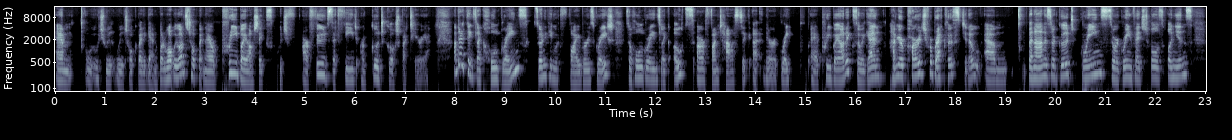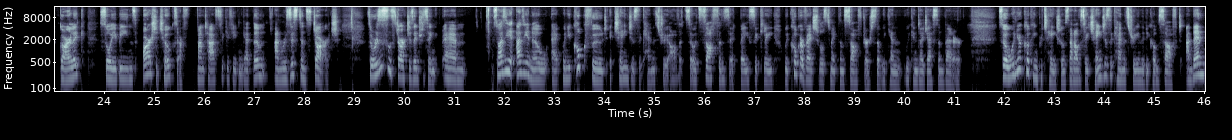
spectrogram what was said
um, which we'll, we'll talk about again. But what we want to talk about now are prebiotics, which are foods that feed our good gut bacteria. And there are things like whole grains. So anything with fiber is great. So whole grains like oats are fantastic. Uh, they're a great uh, prebiotic. So again, have your porridge for breakfast, you know, um, Bananas are good, greens, so green vegetables, onions, garlic, soybeans, artichokes are fantastic if you can get them, and resistant starch. So resistant starch is interesting. Um, so as you as you know, uh, when you cook food, it changes the chemistry of it. So it softens it. Basically, we cook our vegetables to make them softer, so that we can we can digest them better. So when you're cooking potatoes, that obviously changes the chemistry and they become soft. And then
